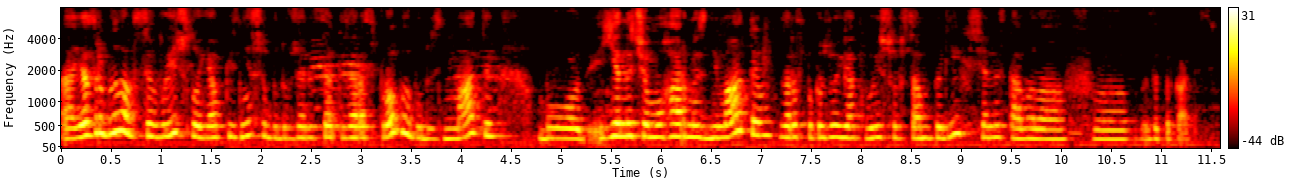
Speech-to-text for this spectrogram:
Е, Я зробила, все вийшло. Я пізніше буду вже рецепти зараз спробую, буду знімати, бо є на чому гарно знімати. Зараз покажу, як вийшов сам пиріг. Ще не ставила в запекатись.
